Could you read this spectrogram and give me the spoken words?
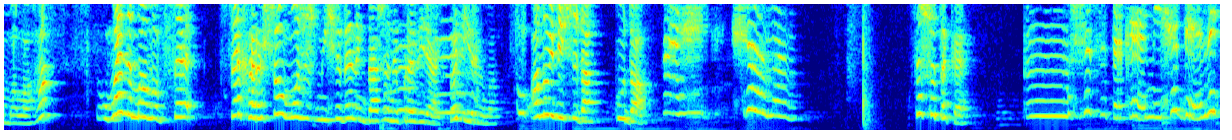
мала, га? У мене, мама, все, все хорошо, можеш мій щоденник навіть не перевіряти. Повірила. А ну йди сюди. Куди? Що, мам? Це що таке? М, Що це таке? Мій щоденник?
